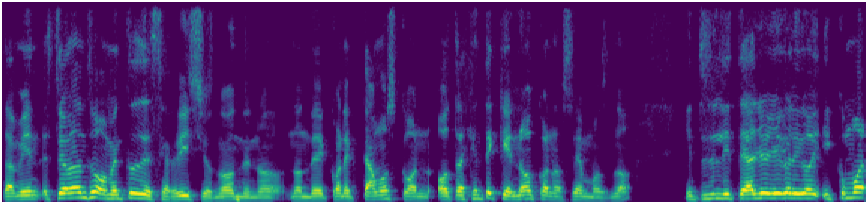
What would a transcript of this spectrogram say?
también estoy hablando de momentos de servicios, ¿no? Donde, ¿no? donde conectamos con otra gente que no conocemos, ¿no? Y entonces literal yo llego y digo, ¿y cómo,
